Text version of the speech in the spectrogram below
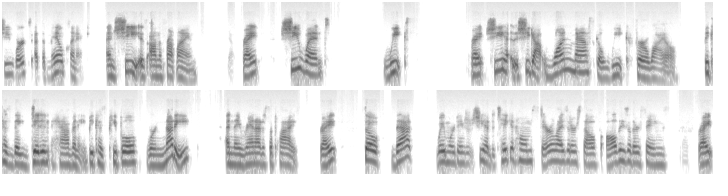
She works at the Mayo Clinic and she is on the front lines, right? She went weeks right she she got one mask a week for a while because they didn't have any because people were nutty and they ran out of supplies right so that's way more dangerous she had to take it home sterilize it herself all these other things right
